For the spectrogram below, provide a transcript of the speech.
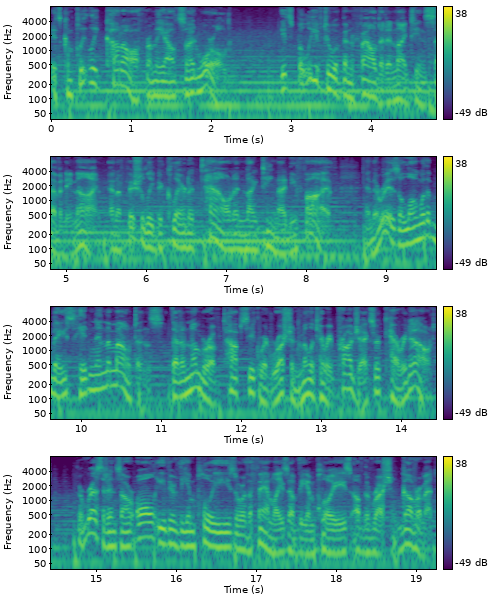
it's completely cut off from the outside world. It's believed to have been founded in 1979 and officially declared a town in 1995, and there is, along with a base hidden in the mountains, that a number of top-secret Russian military projects are carried out. The residents are all either the employees or the families of the employees of the Russian government,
